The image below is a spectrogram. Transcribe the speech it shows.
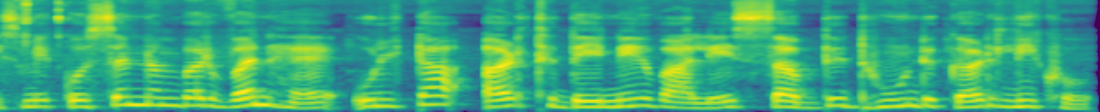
इसमें क्वेश्चन नंबर वन है, उल्टा अर्थ देने वाले शब्द ढूंढ कर लिखो।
